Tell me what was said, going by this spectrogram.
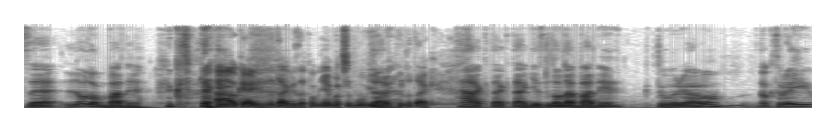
ze Lolą Bany. Której... A, okej, okay. no tak, zapomniałem o czym mówimy. Tak. No tak. Tak, tak, tak. Jest Lola Bany, którą, no której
